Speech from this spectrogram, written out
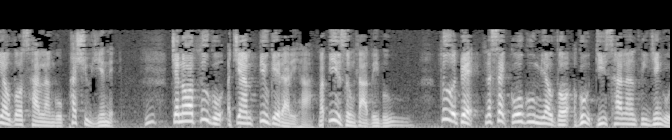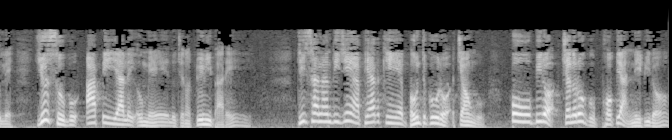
မြောက်သောဆာလံကိုဖတ်ရှုရင်းနဲ့ ကျွန်တော်သူ့ကိုအကြံပြုခဲ့တာတွေဟာမပြည့်စုံလှသေးဘူးသူ့အတွက်26ခုမြောက်သောအခုဒီဆာလံတီချင်းကိုလေရွတ်ဆိုဖို့အားပေးရလိမ့်အောင်မယ်လို့ကျွန်တော်တွေးမိပါတယ်ဒီဆာလံတီချင်းဟာဘုရားသခင်ရဲ့ဘုံတကူတော်အကြောင်းကိုပို့ပြီးတော့ကျွန်တော်တို့ကိုဖော်ပြနေပြီးတော့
